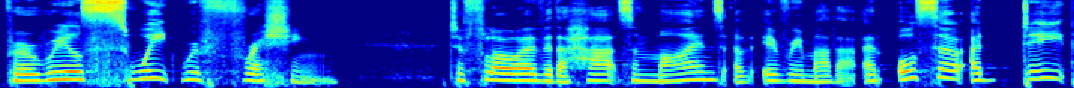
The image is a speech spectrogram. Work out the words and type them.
for a real sweet refreshing to flow over the hearts and minds of every mother, and also a deep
